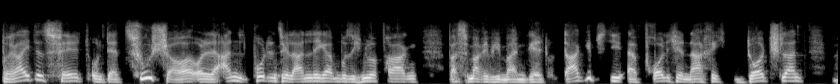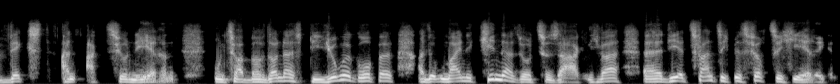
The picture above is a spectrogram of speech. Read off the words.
breites Feld und der Zuschauer oder der an, potenzielle Anleger muss sich nur fragen, was mache ich mit meinem Geld? Und da gibt es die erfreuliche Nachricht, Deutschland wächst an Aktionären. Und zwar besonders die junge Gruppe, also meine Kinder sozusagen. Ich war äh, die 20 bis 40-Jährigen.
